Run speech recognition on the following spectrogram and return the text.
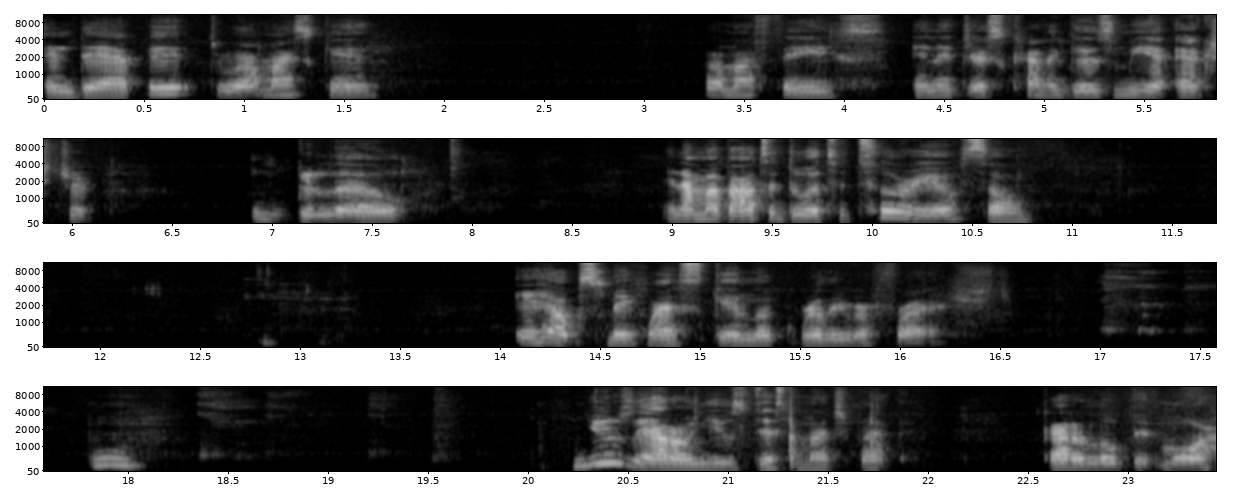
and dab it throughout my skin, on my face, and it just kind of gives me an extra glow. And I'm about to do a tutorial, so it helps make my skin look really refreshed. Mm. Usually I don't use this much, but got a little bit more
